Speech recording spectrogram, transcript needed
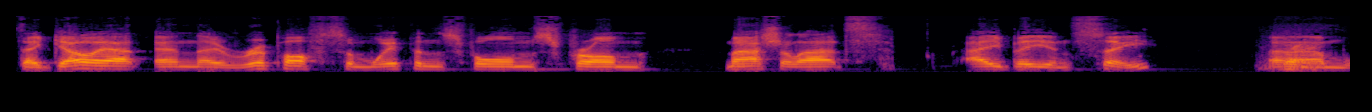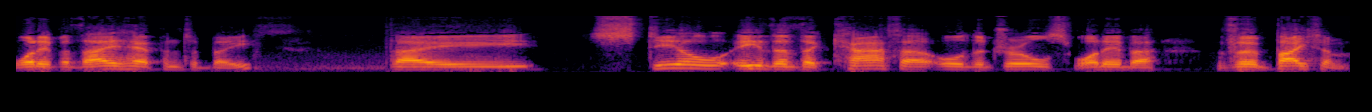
they go out and they rip off some weapons forms from martial arts A, B, and C, um, Right. whatever they happen to be. They steal either the kata or the drills, whatever, verbatim,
